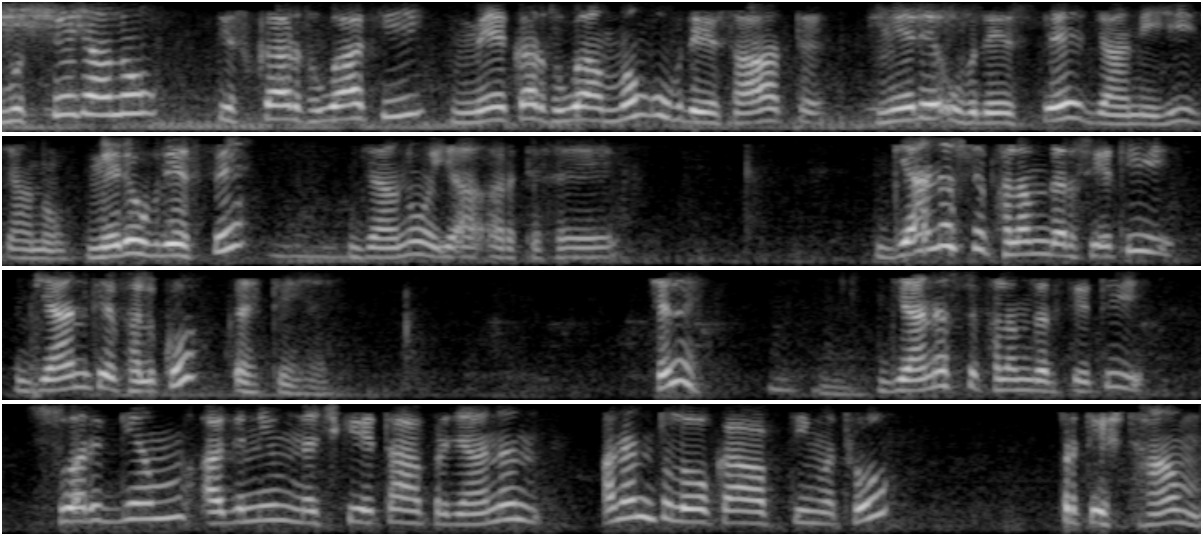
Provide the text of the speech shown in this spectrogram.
मुझसे जानो इसका अर्थ हुआ कि मैं का अर्थ हुआ मम उपदेशात मेरे उपदेश से जानी ही जानो। मेरे उपदेश से जानो। यह अर्थ है। ज्ञान से फलम दर्शेती ज्ञान के फल को कहते हैं। चले? ज्ञान से फलम दर्शेती स्वर्गम अग्निम नचकेता प्रजानन अनंत लोकाप्ति मथो प्रतिष्ठाम।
